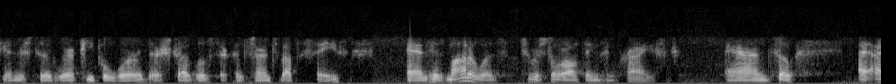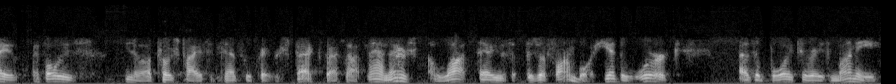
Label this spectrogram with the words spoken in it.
He understood where people were, their struggles, their concerns about the faith. And his motto was to restore all things in Christ. And so I, I, I've always, you know, approached Pius X with great respect, but I thought, man, there's a lot there. He was, he was a farm boy. He had to work as a boy to raise money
